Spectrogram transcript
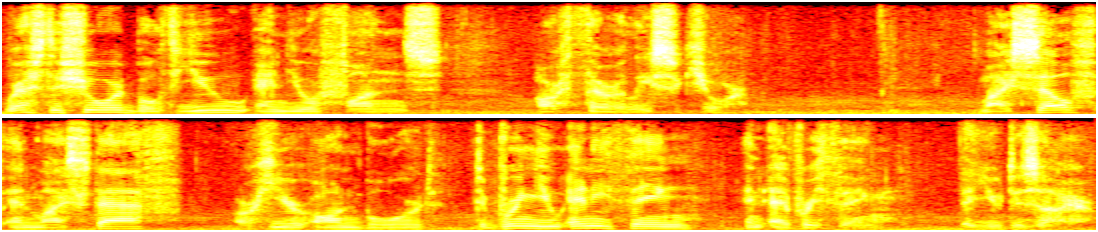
Rest assured, both you and your funds are thoroughly secure. Myself and my staff are here on board to bring you anything and everything that you desire.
